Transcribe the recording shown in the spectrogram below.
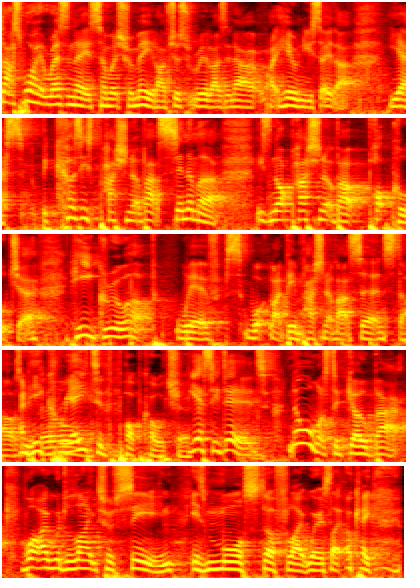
That's why it resonated so much for me. I've just realised it now, like hearing you say that. Yes, because he's passionate about cinema. He's not passionate about pop culture. He grew up with what, like being passionate about certain styles. And he film. created the pop culture. Yes, he did. No one wants to go back. What I would like to have seen is more stuff like where it's like, okay,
